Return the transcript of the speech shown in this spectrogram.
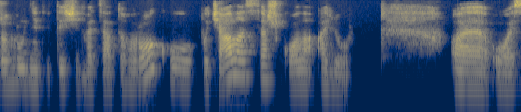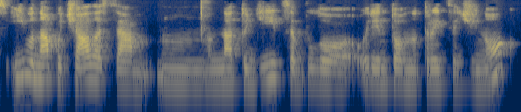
1 грудня 2020 року почалася школа Алюр. Е, Ось, і вона почалася м, на тоді. Це було орієнтовно 30 жінок,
